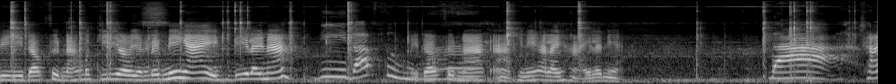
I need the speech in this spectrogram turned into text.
ดีด็อกสุนัขเมื่อกี้เรายังเล่นนี่ไง ดีอะไรนะ ดีดับสุดีด็อกสุนัขอะทีนี้อะไรหายแล้วเนี่ย ดา ใช่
